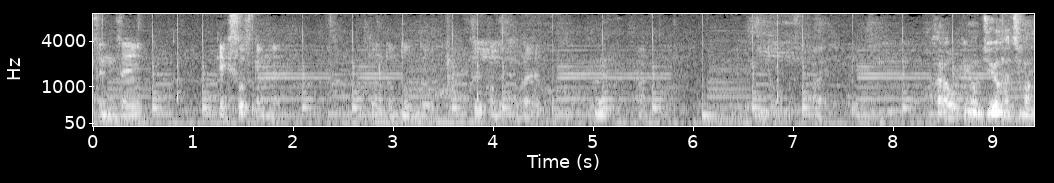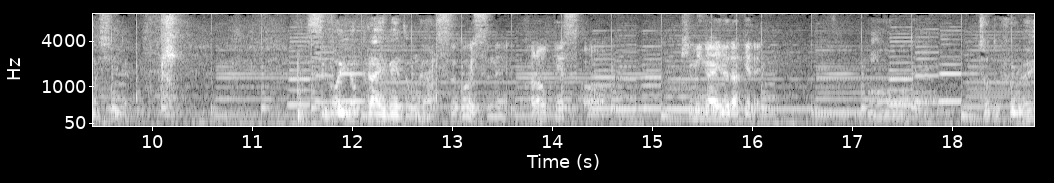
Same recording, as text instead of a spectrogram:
全然できそうですけどね。どんどんどんどん食い込んでってもらえれば。ねカラオケの18番の C だ。よすごいよプライベートぐらいすごいっすね。カラオケですか？君がいるだけで、ちょっと古い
